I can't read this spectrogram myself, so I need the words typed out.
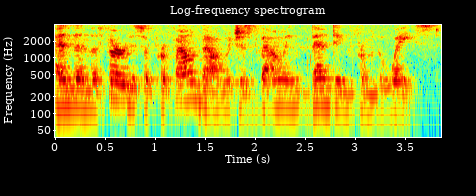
and then the third is a profound bow, which is bowing, bending from the waist.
